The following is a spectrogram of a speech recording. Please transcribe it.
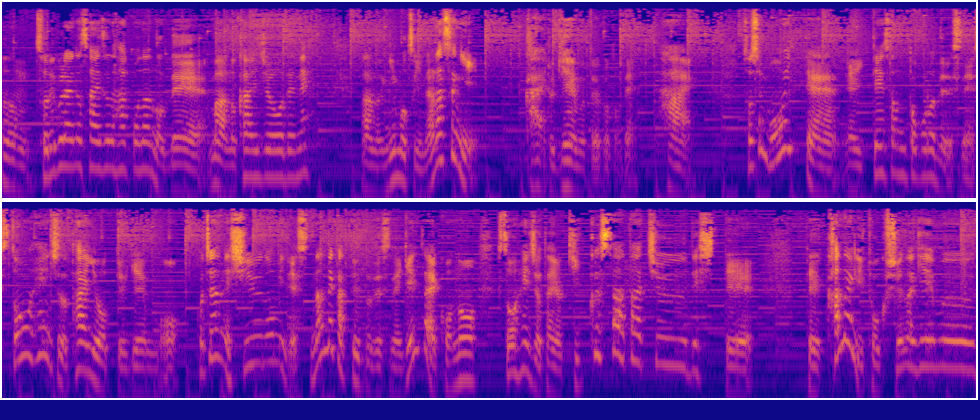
うん、それぐらいのサイズの箱なので、まあ、あの、会場でね、あの、荷物にならずに買えるゲームということで、はい。そしてもう一点、え一点差のところでですね、ストーンヘンジと太陽っていうゲームも、こちらね、私有のみです。なんでかっていうとですね、現在このストーンヘンジと太陽、キックスターター中でして、で、かなり特殊なゲーム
